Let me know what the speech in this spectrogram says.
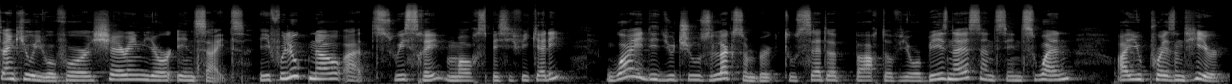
Thank you, Ivo, for sharing your insight. If we look now at Swiss Re more specifically, why did you choose Luxembourg to set up part of your business and since when are you present here?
